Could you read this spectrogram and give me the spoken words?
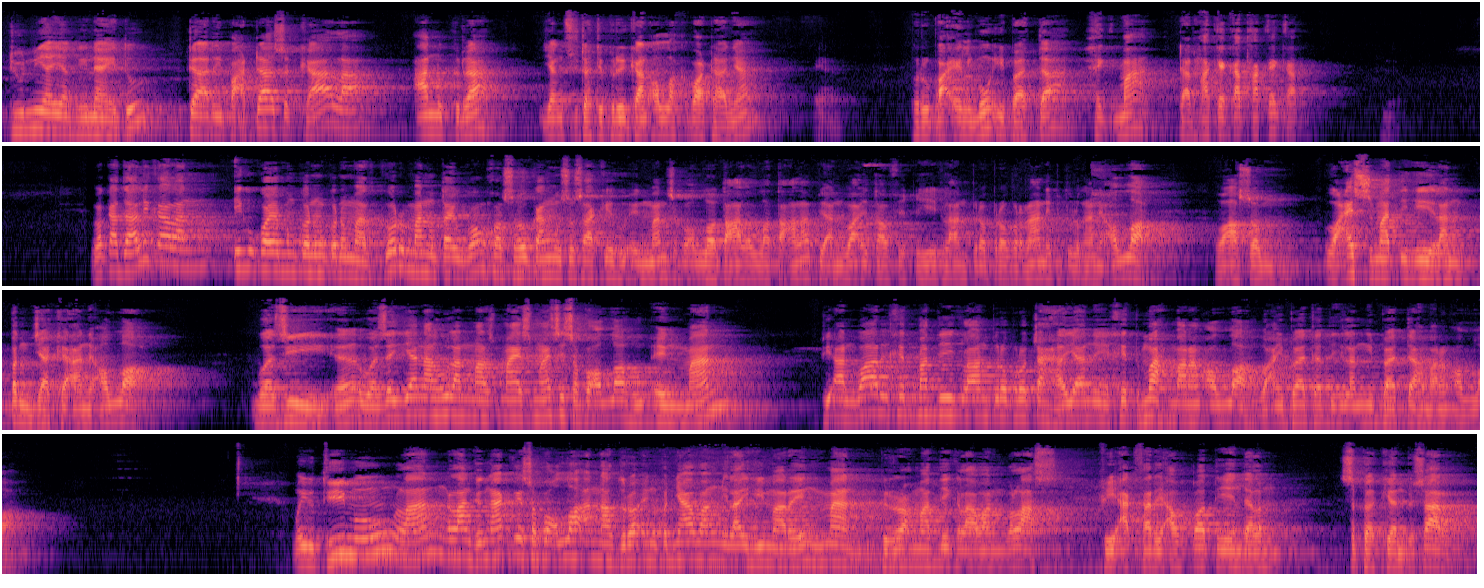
dunia yang hina itu daripada segala anugerah yang sudah diberikan Allah kepadanya. Ya, berupa ilmu, ibadah, hikmah dan hakikat-hakikat. Wa kadzalika lan iku kaya mengkono-mengkono mazkur manutai wong khosohu kang ngususake hu ing man sapa Allah taala Allah taala bi anwa'i taufiqihi lan pira-pira wernane pitulungane Allah. Wa asam wa ismatihi lan penjagaane Allah. Wazi eh, wa zayyanahu lan maes-maesi sapa Allahu ing man bi anwari khidmati kelawan pira-pira cahayane khidmah marang Allah wa ibadati lan ibadah marang Allah wa yudimu lan ngelanggengake sapa Allah an nadhra ing penyawang ilahi maring man birahmati kelawan welas fi aksari awqati ing dalam sebagian besar.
